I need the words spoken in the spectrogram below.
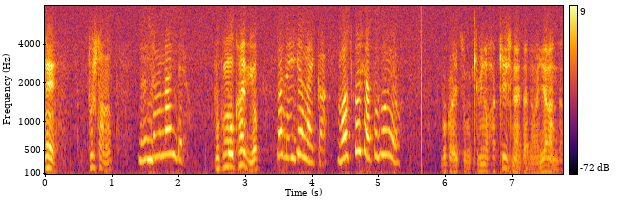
ねえどうしたの？なんでもないんだよ。僕も帰るよ。まだいいじゃないか。もう少し遊ぼうよ。僕はいつも君のはっきりしない態度が嫌なんだ。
